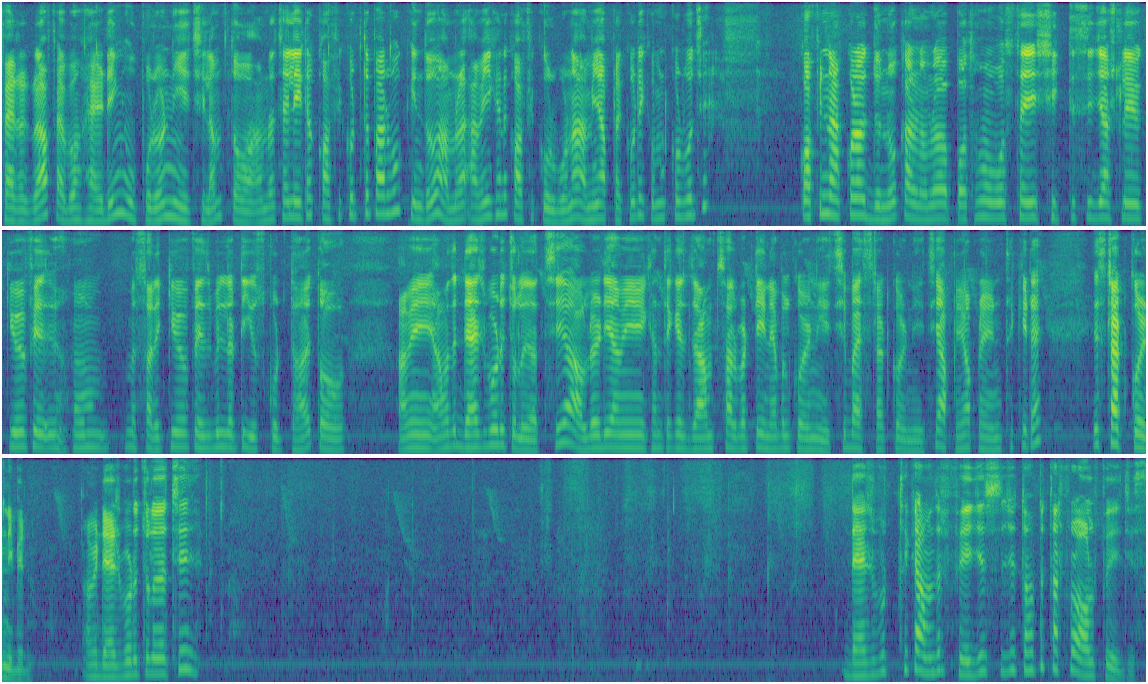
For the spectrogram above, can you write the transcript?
প্যারাগ্রাফ এবং হেডিং উপরেও নিয়েছিলাম। তো আমরা চাইলে এটা কপি করতে পারব, কিন্তু আমরা, আমি এখানে কপি করব না। আমি আপনাকেও রেকমেন্ড করব যে কপি না করার জন্য, কারণ আমরা প্রথম অবস্থায় শিখতেছি যে আসলে কীভাবে ফে হোম সরি কীভাবে ফেস বিল্ডারটি ইউজ করতে হয়। তো আমি, আমাদের ড্যাশবোর্ডে চলে যাচ্ছি। অলরেডি আমি এখান থেকে জাম্প সার্ভারটি এনেবল করে নিয়েছি বা স্টার্ট করে নিয়েছি। আপনিও আপনার এন্ড থেকে এটা স্টার্ট করে নেবেন। আমি ড্যাশবোর্ডে চলে যাচ্ছি। ড্যাশবোর্ড থেকে আমাদের পেজেস যেতে হবে, তারপর অল পেজেস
